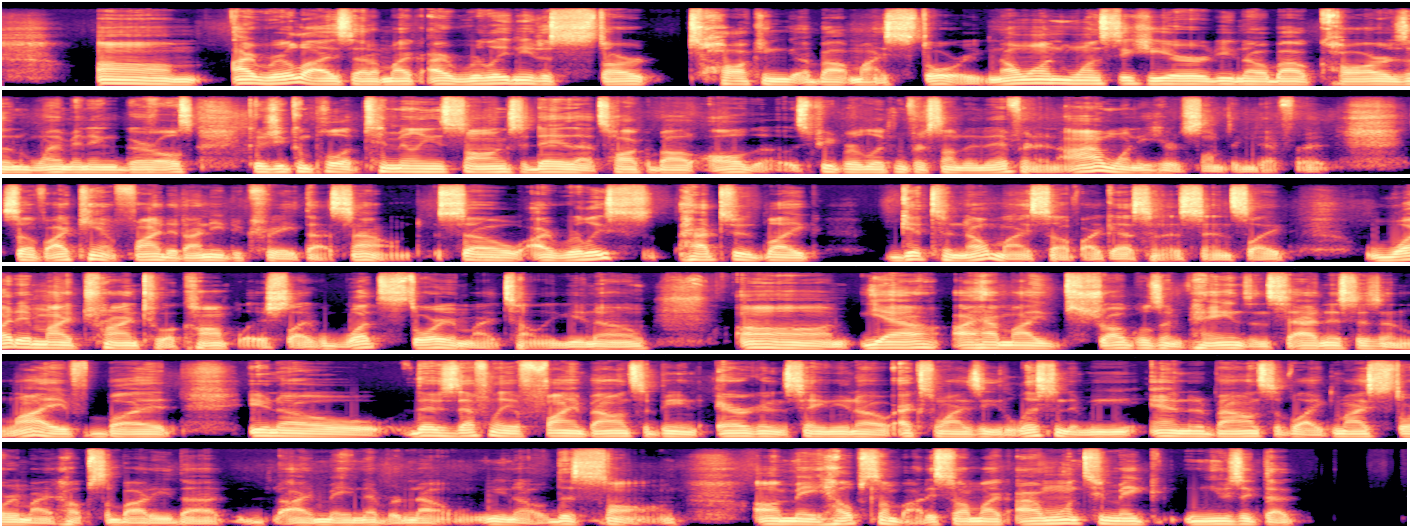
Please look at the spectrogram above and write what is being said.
Um, I realized that I'm like, I really need to start talking about my story. No one wants to hear, you know, about cars and women and girls because you can pull up 10 million songs a day that talk about all those. People are looking for something different, and I want to hear something different. So if I can't find it, I need to create that sound. So I really had to like get to know myself, I guess, in a sense. Like, what am I trying to accomplish? Like, what story am I telling? You know, um, yeah, I have my struggles and pains and sadnesses in life, but you know, there's definitely a fine balance of being arrogant and saying, you know, X, Y, Z, listen to me, and the balance of like my story might help somebody that I may never know. You know, this song um, may help somebody. So I'm like, I want to make music that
